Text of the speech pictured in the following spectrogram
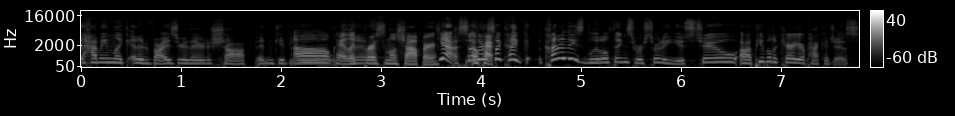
having like an advisor there to shop and give you. Oh, okay. Like of- personal shopper. Yeah, so Okay. there's like, like kind of these little things we're sort of used to. Uh, people to carry your packages.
